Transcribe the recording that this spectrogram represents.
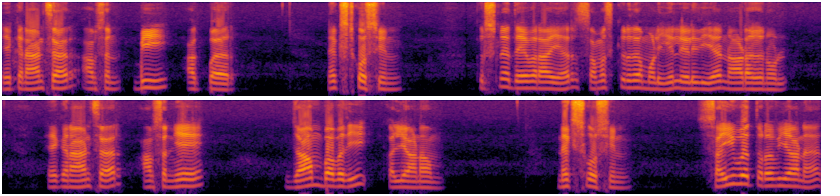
ஏக்கன் answer option B Akbar. Next question Krishnadevarayar சமஸ்கிருத மொழியில் எழுதிய நாடக நூல். ஏக்கன் answer option A Jambavati Kalyanam. Next question சைவ துறவியான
